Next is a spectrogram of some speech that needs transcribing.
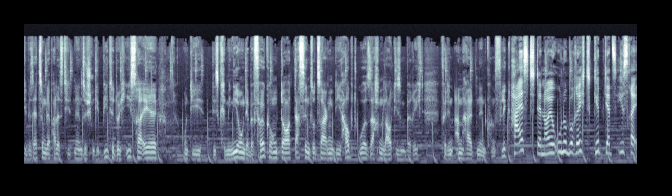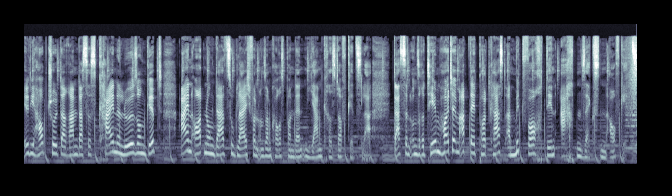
Die Besetzung der palästinensischen Gebiete durch Israel und die Diskriminierung der Bevölkerung dort, das sind sozusagen die Hauptursachen laut diesem Bericht für den anhaltenden Konflikt. Heißt, der neue UNO-Bericht gibt jetzt Israel die Hauptschuld daran, dass es keine Lösung gibt. Einordnung dazu gleich von unserem Korrespondenten Jan-Christoph Kitzler. Das sind unsere Themen heute im Update-Podcast am Mittwoch, den 8.6. Auf geht's.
